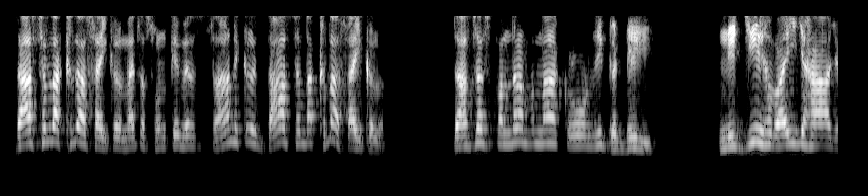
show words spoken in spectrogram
10 ਲੱਖ ਦਾ ਸਾਈਕਲ, ਮੈਂ ਤਾਂ ਸੁਣ ਕੇ ਮੇਰੇ ਸਾਹ ਨਿਕਲ 10 ਲੱਖ ਦਾ ਸਾਈਕਲ 10 10 15 15 ਕਰੋੜ ਦੀ ਗੱਡੀ, ਨਿੱਜੀ ਹਵਾਈ ਜਹਾਜ਼,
